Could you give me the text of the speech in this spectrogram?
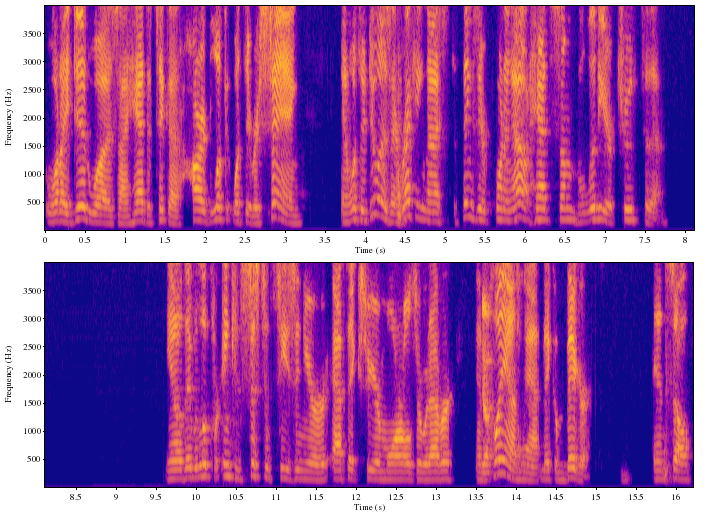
what I did was I had to take a hard look at what they were saying. And what they're doing is I recognized the things they were pointing out had some validity or truth to them. You know, they would look for inconsistencies in your ethics or your morals or whatever and Yep. play on that, make them bigger. And so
